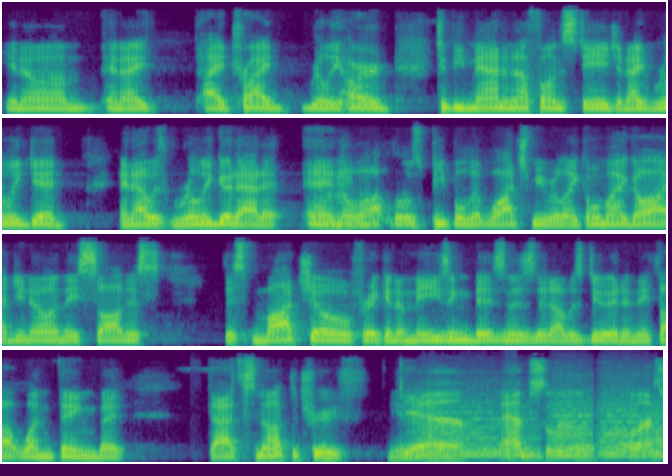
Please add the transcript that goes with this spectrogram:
you know, um, and I I tried really hard to be man enough on stage, and I really did, and I was really good at it. And mm-hmm. a lot of those people that watched me were like, "Oh my god," you know, and they saw this this macho freaking amazing business that I was doing, and they thought one thing, but that's not the truth. You know? Yeah, absolutely. Well, that's,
